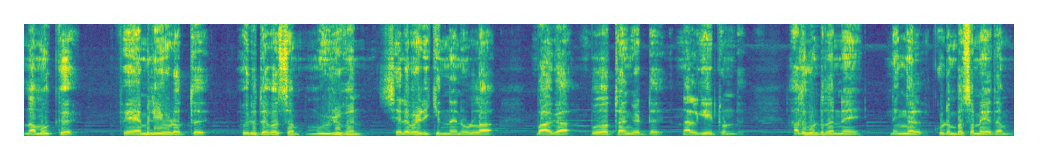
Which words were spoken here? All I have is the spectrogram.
നമുക്ക് ഫാമിലിയോടൊത്ത് ഒരു ദിവസം മുഴുവൻ ചെലവഴിക്കുന്നതിനുള്ള വക ഭൂതത്താങ്കെട്ട് നൽകിയിട്ടുണ്ട്. അതുകൊണ്ട് തന്നെ നിങ്ങൾ കുടുംബസമേതം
